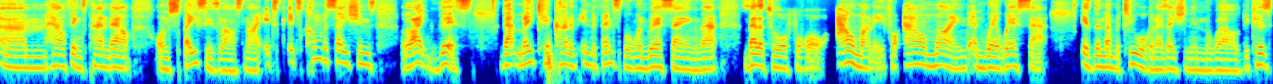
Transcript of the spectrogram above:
um, how things panned out on Spaces last night, it's it's conversations like this that make it kind of indefensible when we're saying that Bellator, for our money, for our mind, and where we're sat, is the number two organization in the world because.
